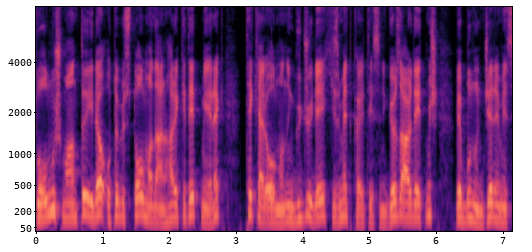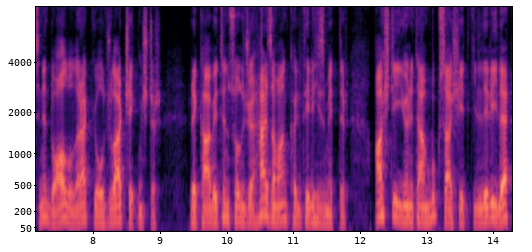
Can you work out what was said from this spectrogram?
dolmuş mantığıyla otobüs dolmadan hareket etmeyerek tekel olmanın gücüyle hizmet kalitesini göz ardı etmiş ve bunun ceremesini doğal olarak yolcular çekmiştir. Rekabetin sonucu her zaman kaliteli hizmettir. Aşti'yi yöneten Buksaş yetkilileriyle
